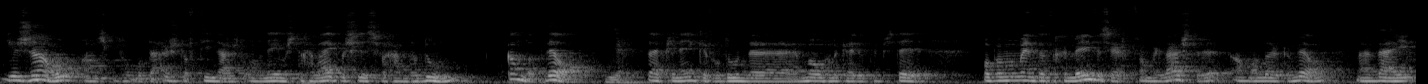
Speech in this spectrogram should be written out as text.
je zou, als bijvoorbeeld duizend of tienduizend ondernemers tegelijk beslissen we gaan dat doen, kan dat wel. Ja. Dan heb je in één keer voldoende mogelijkheden te besteden. Op het moment dat de gemeente zegt van je luisteren, allemaal leuk en wel, maar wij,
